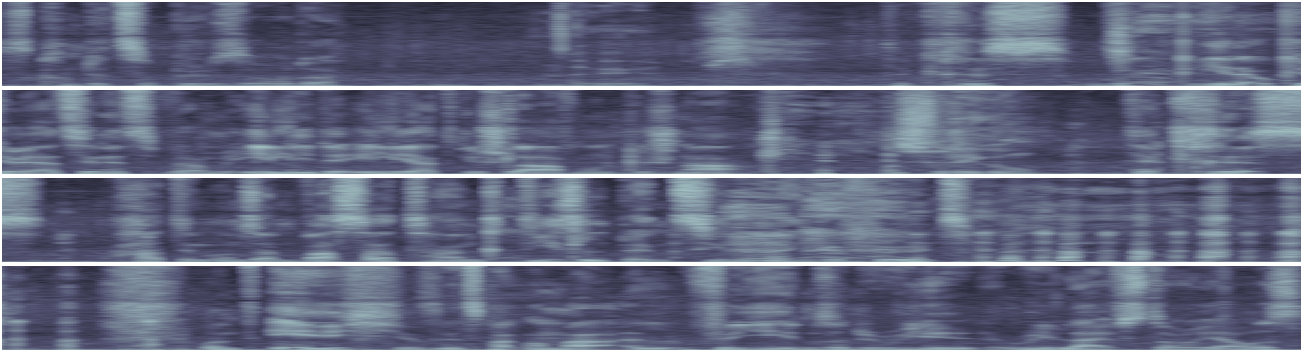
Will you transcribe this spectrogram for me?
Das kommt jetzt so böse, oder? Nö. Der Chris. Jeder, okay, wir erzählen jetzt. Wir haben Eli. Der Eli hat geschlafen und geschnarcht. Entschuldigung. Der Chris hat in unseren Wassertank Dieselbenzin reingefüllt. und ich, also jetzt packen wir mal für jeden so eine Real- Real-Life-Story aus.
